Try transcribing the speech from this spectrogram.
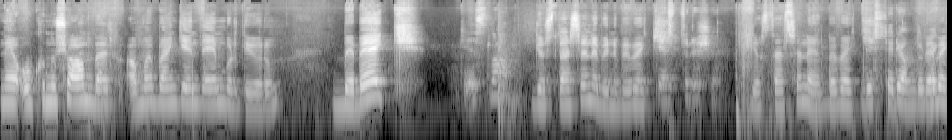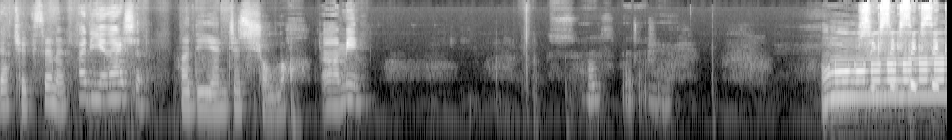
Ne okunuşu Amber ama ben gene de Amber diyorum. Bebek. Kes lan. Göstersene beni bebek. Kes tıraşı. Göstersene bebek. Gösteriyorum dur Bebek bekle. çeksene. Hadi yenersin. Hadi yeneceğiz inşallah. Amin. Sık sık, sık, sık.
